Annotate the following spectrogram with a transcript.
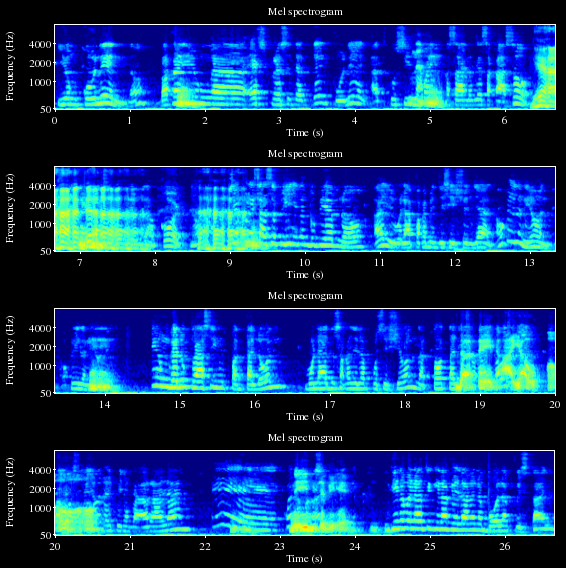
yung kunin, no? Baka yung ah, ex-president din kunin at kung sino pa yung kasama niya sa kaso. Yan. ng court, no? Siyempre, sasabihin ng gobyerno, ay, wala pa kami decision dyan. Okay lang yon Okay lang yun. Yung ganong klaseng pagtalon mula doon sa kanilang posisyon na totally Dati, ayaw. Oo, Tapos oo. ngayon ay pinag-aaralan. Eh, May naman. ibig sabihin. Hindi naman natin kinakailangan ng bolang kristal.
